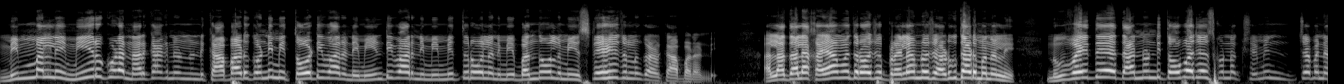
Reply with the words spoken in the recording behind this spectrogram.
మిమ్మల్ని మీరు కూడా నరకాగ్ని నుండి కాపాడుకోండి మీ తోటి వారిని మీ ఇంటి వారిని మీ మిత్రులని మీ బంధువులను మీ స్నేహితులను కూడా కాపాడండి. అల్లా తాలా ఖయామత్ రోజు ప్రళయం రోజు అడుగుతాడు మనల్ని. నువ్వైతే దాని నుండి తోబా చేసుకున్న క్షమించమని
